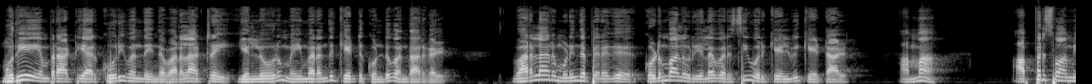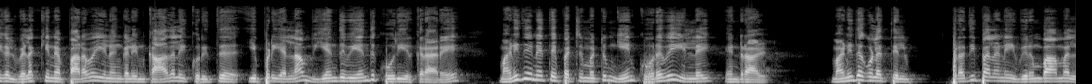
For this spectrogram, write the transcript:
முதிய எம்பிராட்டியார் கூறி வந்த இந்த வரலாற்றை எல்லோரும் மெய்மறந்து கேட்டுக்கொண்டு வந்தார்கள். வரலாறு முடிந்த பிறகு கொடும்பாலூர் இளவரசி ஒரு கேள்வி கேட்டாள். அம்மா அப்பர் சுவாமிகள் விளக்கின பறவை இனங்களின் காதலை குறித்து இப்படியெல்லாம் வியந்து வியந்து கூறியிருக்கிறாரே மனித இனத்தை பற்றி மட்டும் ஏன் கூறவே இல்லை? என்றாள். மனித குலத்தில் பிரதிபலனை விரும்பாமல்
